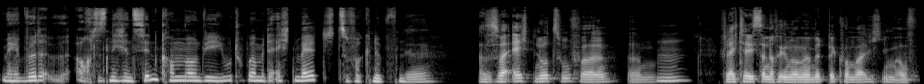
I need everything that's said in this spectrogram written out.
mir würde auch das nicht in Sinn kommen, irgendwie YouTuber mit der echten Welt zu verknüpfen. ja. Also es war echt nur Zufall. Ähm, Mhm. Vielleicht hätte ich es dann noch irgendwann mal mitbekommen, weil ich ihm auf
